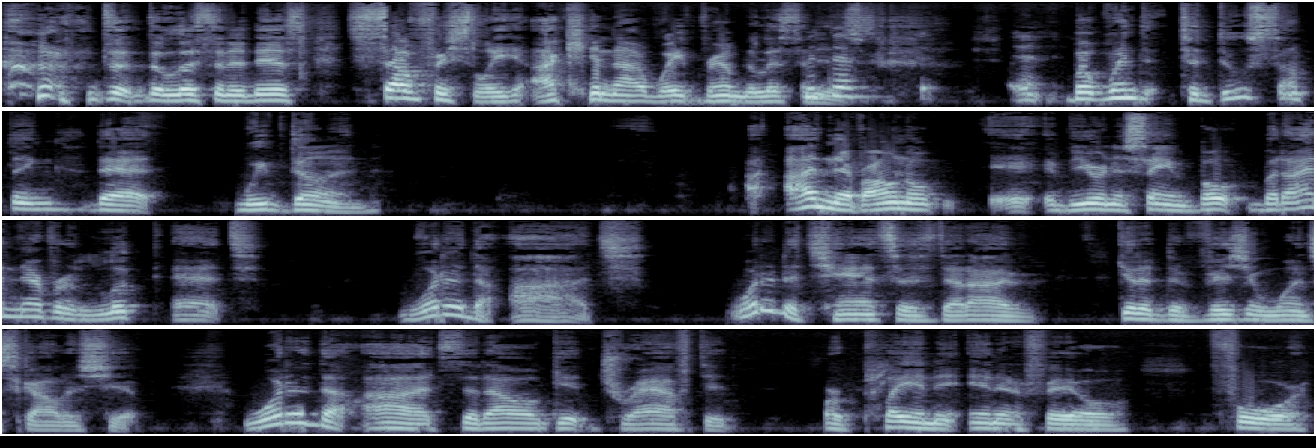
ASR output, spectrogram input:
to, to listen to this. Selfishly, I cannot wait for him to listen to this. But when to do something that we've done, I, I never, I don't know if you're in the same boat, but I never looked at what are the odds? What are the chances that I get a Division One scholarship? What are the odds that I'll get drafted or play in the NFL for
